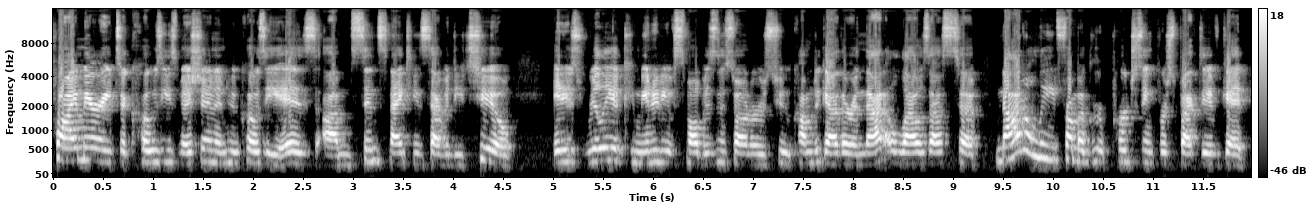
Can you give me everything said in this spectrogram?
primary to COSE's mission and who COSE is um, since 1972 it is really a community of small business owners who come together, and that allows us to not only from a group purchasing perspective get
